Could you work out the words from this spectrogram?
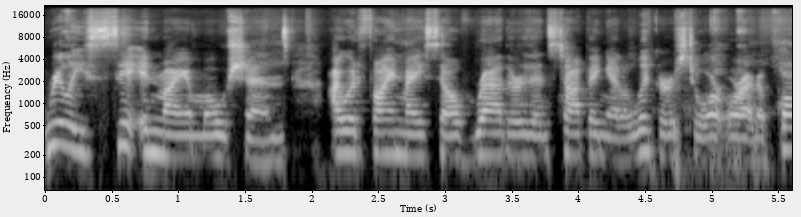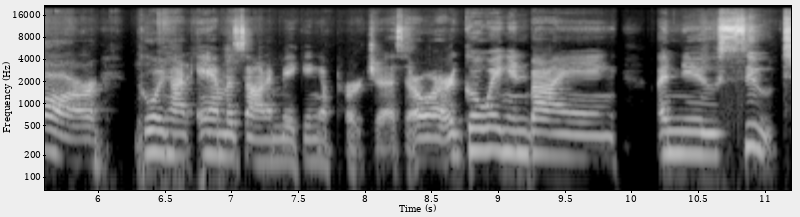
really sit in my emotions, I would find myself rather than stopping at a liquor store or at a bar, going on Amazon and making a purchase or going and buying a new suit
